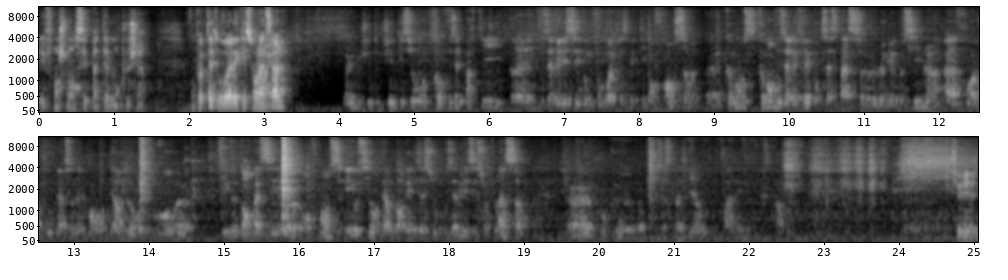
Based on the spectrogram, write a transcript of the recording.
Et franchement, c'est pas tellement plus cher. On peut peut-être ouvrir les questions à la Ouais. salle? J'ai une question. Quand vous êtes parti, euh, vous avez laissé donc vos boîtes respectives en France. Euh, comment, comment vous avez fait pour que ça se passe euh, le mieux possible, à la fois vous personnellement en termes de retour et de temps passé euh, en France, et aussi en termes d'organisation que vous avez laissé sur place euh, pour, que, bah, pour que ça se passe bien ou pas d'ailleurs. Tu es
